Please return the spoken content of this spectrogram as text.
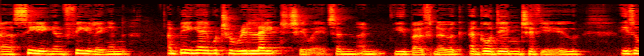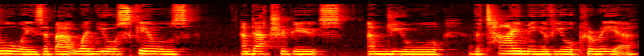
uh, seeing and feeling. And and being able to relate to it. And, and you both know a, a good interview is always about when your skills and attributes and your the timing of your career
